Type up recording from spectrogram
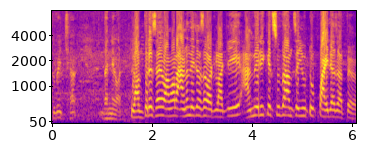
शुभेच्छा. धन्यवाद. लांबतरे साहेब आम्हाला आनंद याचा असं वाटला की अमेरिकेत सुद्धा आमचं यूट्यूब पाहिलं जातं.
